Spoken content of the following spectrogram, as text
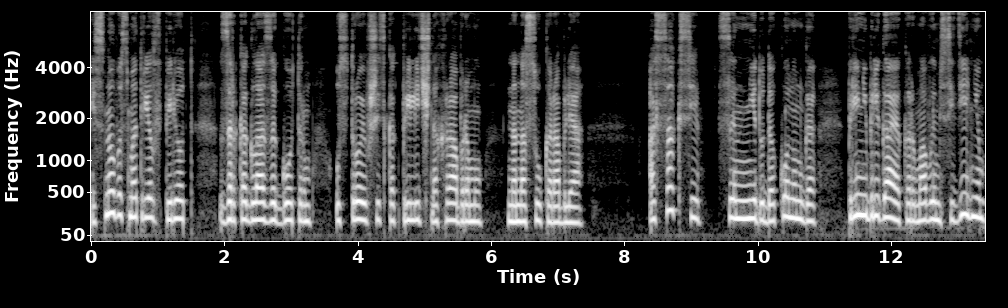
И снова смотрел вперед заркоглазый Готерм, устроившись, как прилично храброму, на носу корабля. А Сакси сын Нидуда Конунга, пренебрегая кормовым сиденьем,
